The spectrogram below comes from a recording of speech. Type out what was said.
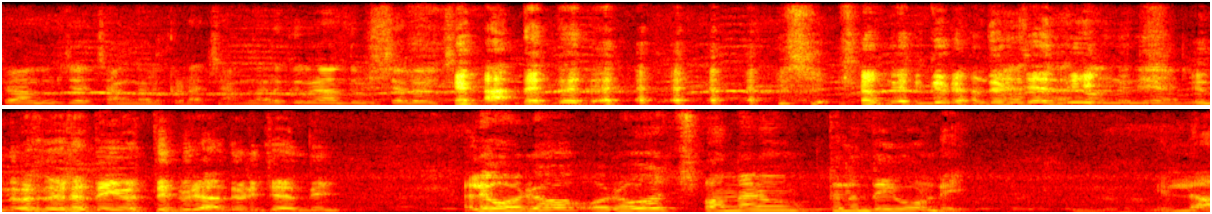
ഭ്രാന്ത് പിടിച്ചാൽ ചങ്ങലക്കിട. ചങ്ങലക്ക് ഭ്രാന്ത് പിടിച്ചാലോ. ഞങ്ങൾക്ക് ഭ്രാന്ത് പിടിച്ചാൽ എന്ത്? എന്ന് പറഞ്ഞാൽ ദൈവത്തിന് ഭ്രാന്ത് പിടിച്ചാൽ എന്ത് ചെയ്യും? അല്ലെ ഓരോ ഓരോ സ്പന്ദനത്തിലും ദൈവമുണ്ടേ. എല്ലാ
